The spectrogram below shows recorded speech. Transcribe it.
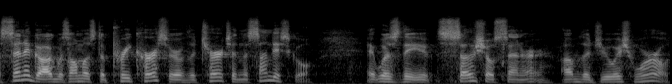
A synagogue was almost a precursor of the church and the Sunday school. It was the social center of the Jewish world.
